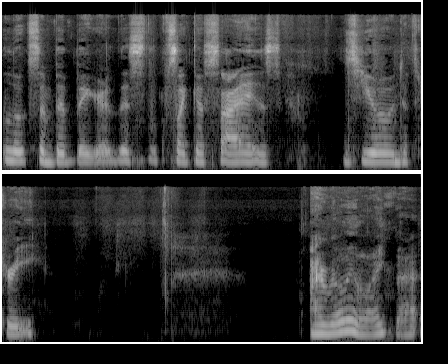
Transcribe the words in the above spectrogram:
looks a bit bigger. This looks like a size 0 to 3. I really like that.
